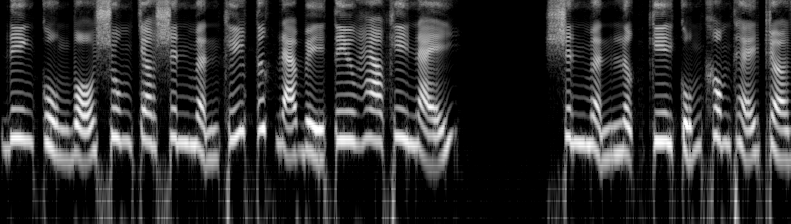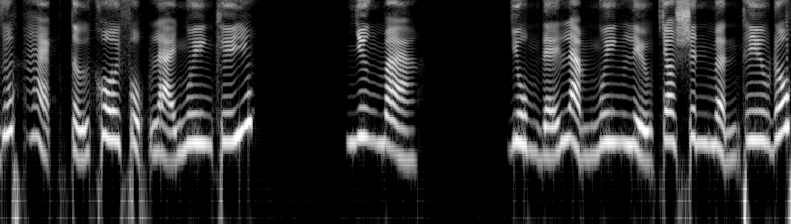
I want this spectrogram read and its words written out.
Điên cuồng bổ sung cho sinh mệnh khí tức đã bị tiêu hao khi nãy. Sinh mệnh lực kia cũng không thể trợ giúp hạt tử khôi phục lại nguyên khí. Nhưng mà, dùng để làm nguyên liệu cho sinh mệnh thiêu đốt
